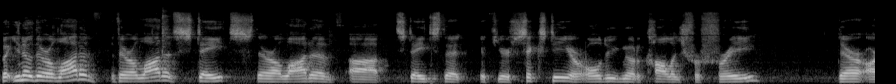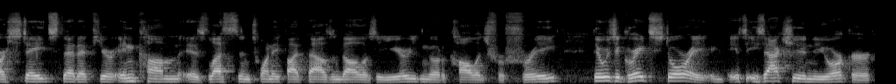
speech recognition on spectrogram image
but you know, there are a lot of there are a lot of states. There are a lot of uh, states that if you're 60 or older, you can go to college for free. There are states that if your income is less than $25,000 a year, you can go to college for free. There was a great story. he's actually a New Yorker.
